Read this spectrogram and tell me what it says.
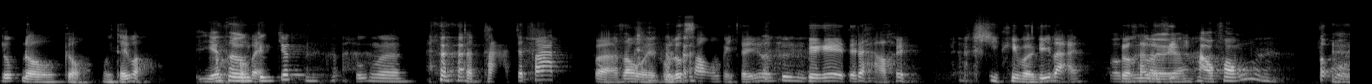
lúc đầu kiểu mình thấy bảo dễ thương chân chất cũng uh, thật thà chất phát và sau rồi một lúc sau mình thấy nó cứ ghê ghê thế nào ấy. Khi mà nghĩ lại nó khá là hào phóng tốc độ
